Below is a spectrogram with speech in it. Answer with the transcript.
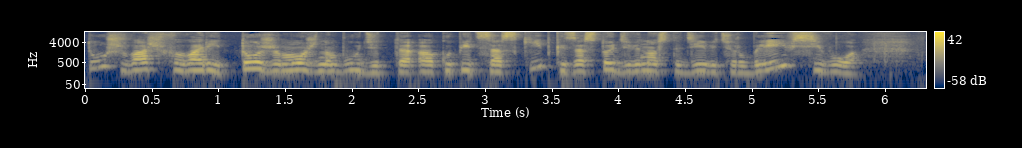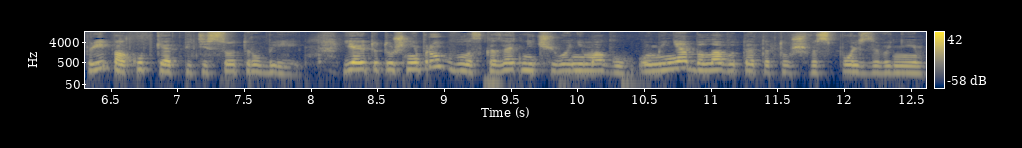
Тушь ваш фаворит тоже можно будет э, купить со скидкой за 199 рублей всего при покупке от 500 рублей. Я эту тушь не пробовала, сказать ничего не могу. У меня была вот эта тушь в использовании.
